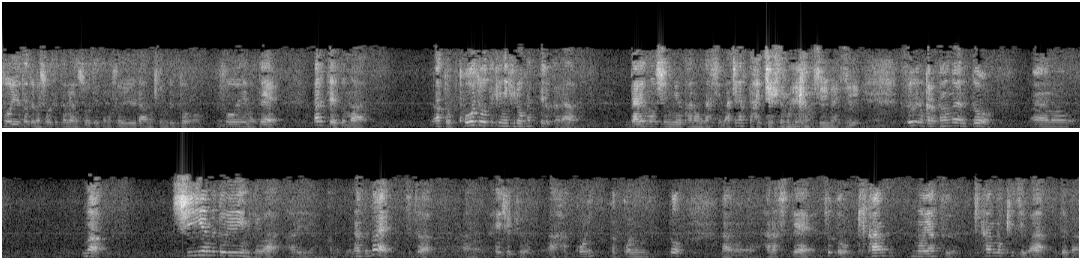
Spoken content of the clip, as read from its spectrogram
そういう例えば小説なら小説のそういうランキング等そういうのである程度まああと恒常的に広がってるから誰も侵入可能だし間違って入ってる人もいるかもしれないし、そういうのから考えるとあのまあ CM という意味ではありなのかなと。なんで前実はあの編集長あ発行人発行人とあの話してちょっと期間のやつ期間の記事は例えば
